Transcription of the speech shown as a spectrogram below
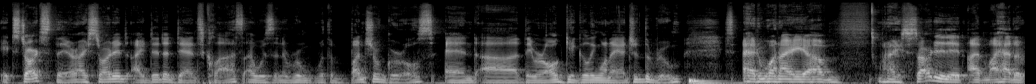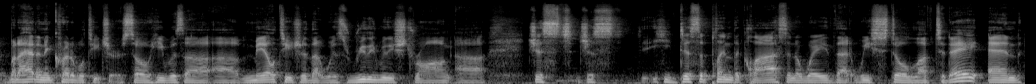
it starts there. I started. I did a dance class. I was in a room with a bunch of girls, and uh, they were all giggling when I entered the room. And when I um, when I started it, I, I, had a but I had an incredible teacher. So he was a, a male teacher that was really really strong. Uh, just just he disciplined the class in a way that we still love today. And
